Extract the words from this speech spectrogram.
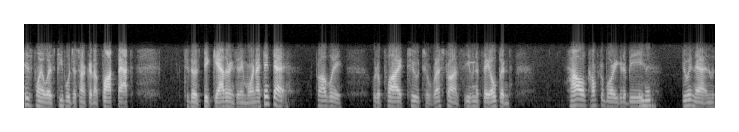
his point was people just aren't going to flock back to those big gatherings anymore. And I think that probably would apply to to restaurants, even if they opened. How comfortable are you going to be Mhm. doing that, and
